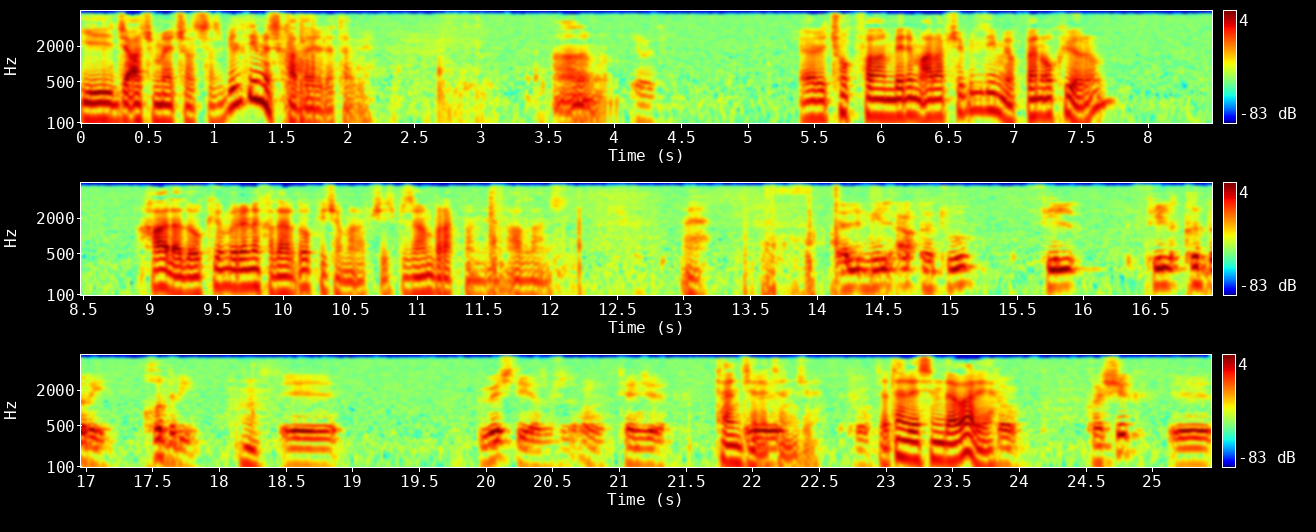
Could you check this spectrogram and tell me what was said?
iyice açmaya çalışacağız. Bildiğimiz kadarıyla tabii. Anladın mı? Evet. Öyle çok falan benim Arapça bildiğim yok. Ben okuyorum. Hala da okuyorum. Ölene kadar da okuyacağım Arapça. Hiçbir zaman bırakmam yani Allah'ın izniyle. El mil'akatu fil fil kıdri. Kıdri. Ee, güveç diye yazmışız ama tencere. Tencere Evet. tencere. Tamam. Zaten resimde var ya. Tamam. Kaşık e,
